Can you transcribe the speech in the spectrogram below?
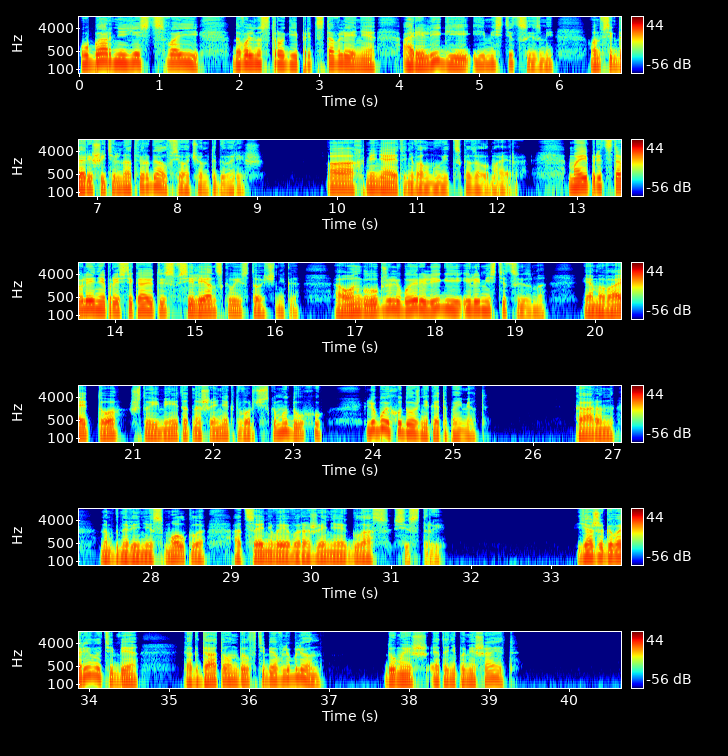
У Барни есть свои, довольно строгие представления о религии и мистицизме. Он всегда решительно отвергал все, о чем ты говоришь. «Ах, меня это не волнует», — сказала Майра. «Мои представления проистекают из вселенского источника, а он глубже любой религии или мистицизма и омывает то, что имеет отношение к творческому духу. Любой художник это поймет. Карен на мгновение смолкла, оценивая выражение глаз сестры. «Я же говорила тебе, когда-то он был в тебя влюблен. Думаешь, это не помешает?»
